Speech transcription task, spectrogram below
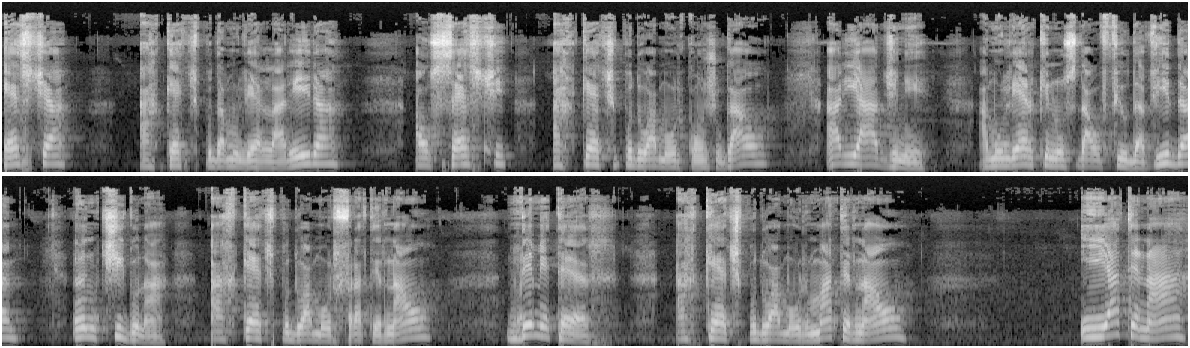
Estia, arquétipo da mulher lareira, Alceste, arquétipo do amor conjugal, Ariadne, a mulher que nos dá o fio da vida, Antígona, arquétipo do amor fraternal, Demeter, arquétipo do amor maternal, e Atena,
